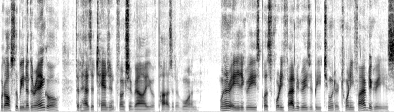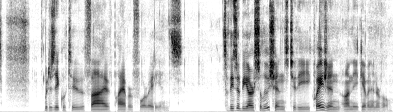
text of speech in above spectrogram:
would also be another angle that has a tangent function value of positive 1. 180 degrees plus 45 degrees would be 225 degrees, which is equal to 5 pi over 4 radians. So these would be our solutions to the equation on the given interval.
